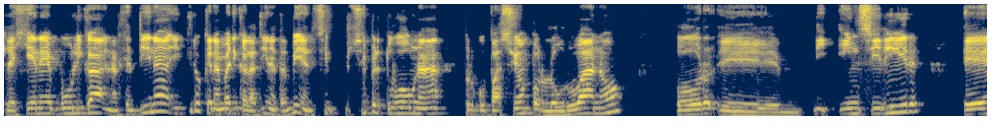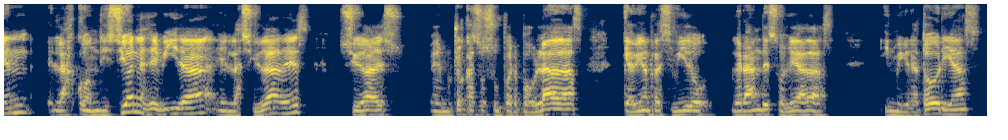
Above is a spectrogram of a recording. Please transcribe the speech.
La higiene pública en Argentina y creo que en América Latina también siempre tuvo una preocupación por lo urbano, por incidir en las condiciones de vida en las ciudades ciudades en muchos casos superpobladas, que habían recibido grandes oleadas inmigratorias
